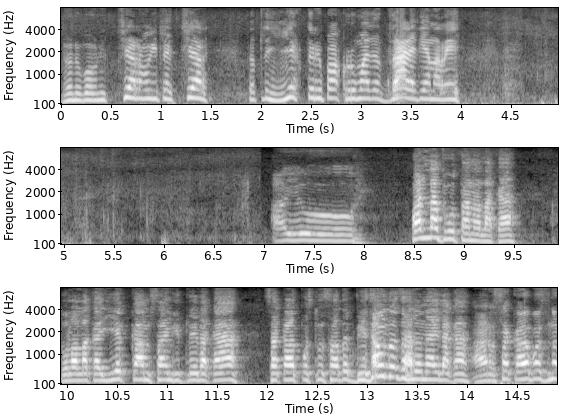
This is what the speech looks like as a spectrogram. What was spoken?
भाऊनी चार बघितल्या चार. त्यातलं एक तरी पाखरू माझ्या जाळ्यात येणार आहे. अयो पडलाच होताना का? तुला का एक काम सांगितलेलं का? सकाळपासून साधं भिजावणं झालं नाही का? अरे सकाळपासून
